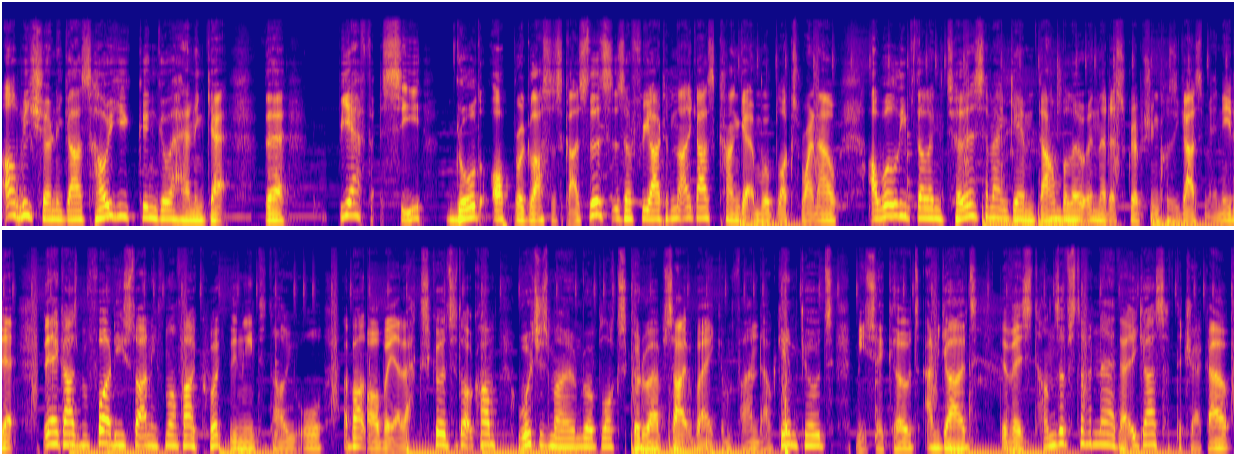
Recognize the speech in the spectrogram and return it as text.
I'll be showing you guys how you can go ahead and get the BFC Gold Opera Glasses, guys. So this is a free item that you guys can get in Roblox right now. I will leave the link to this event game down below in the description because you guys may need it. But yeah, guys, before I do start anything off, I quickly need to tell you all about RBLXcodes.com, which is my own Roblox code website where you can find out game codes, music codes, and guides. There is tons of stuff in there that you guys have to check out.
